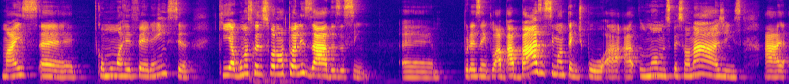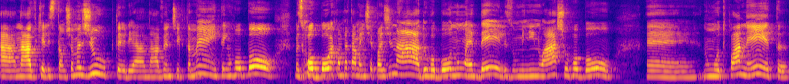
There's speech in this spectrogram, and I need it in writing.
mais é, como uma referência que algumas coisas foram atualizadas, assim. É, por exemplo, a, a base se mantém, tipo, a, a, o nome dos personagens, a, a nave que eles estão chama Júpiter, e a nave antiga também, tem o um robô, mas o robô é completamente repaginado, o robô não é deles, o menino acha o robô é, num outro planeta.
